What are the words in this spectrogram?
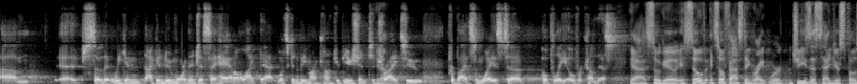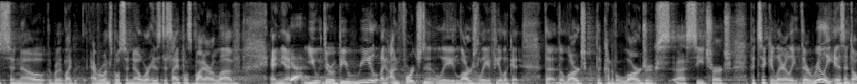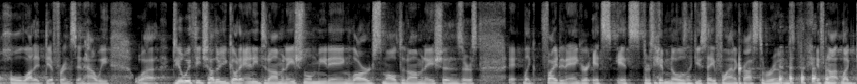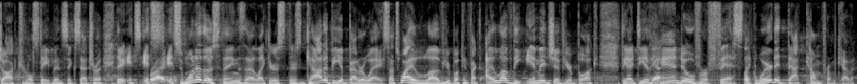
um, uh, so that we can i can do more than just say hey i don't like that what's going to be my contribution to Yeah. try to provide some ways to hopefully overcome this Yeah, it's so good. It's so it's so fascinating, right? Where Jesus said you're supposed to know, like everyone's supposed to know we're His disciples by our love, and yet Yeah. you there would be real, like unfortunately, largely if you look at the the large, the kind of a larger uh, C church, particularly, there really isn't a whole lot of difference in how we uh, deal with each other. You go to any denominational meeting, large, small denominations. There's eh, like fight and anger. It's it's there's hymnals like you say flying across the rooms, if not like doctrinal statements, etc. It's it's Right. it's one of those things that like there's there's got to be a better way. So that's why I love your book. In fact, I love the image of your book, the idea of Yeah. hand over fist. Like where did that come from, Kevin?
